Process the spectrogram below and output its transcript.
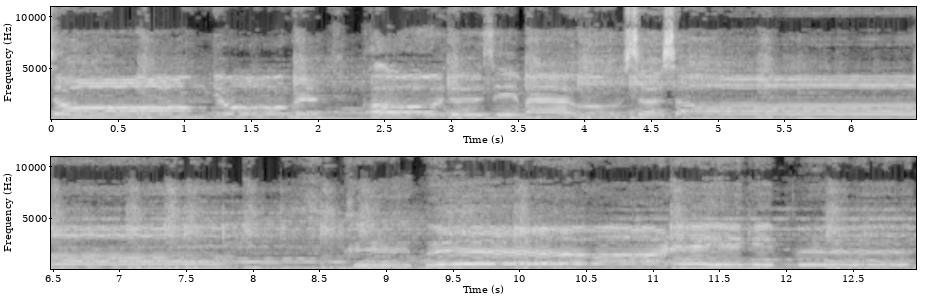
성령을 거두지 마옵소서. 그 구원의 기쁨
